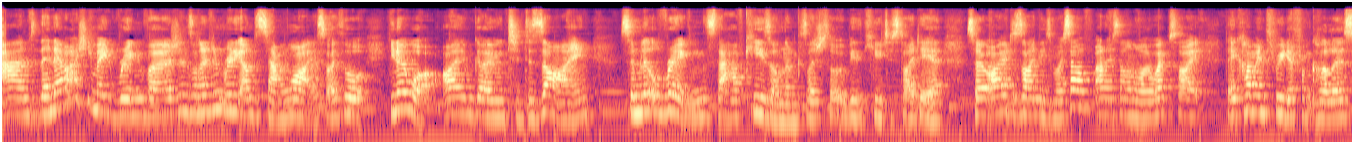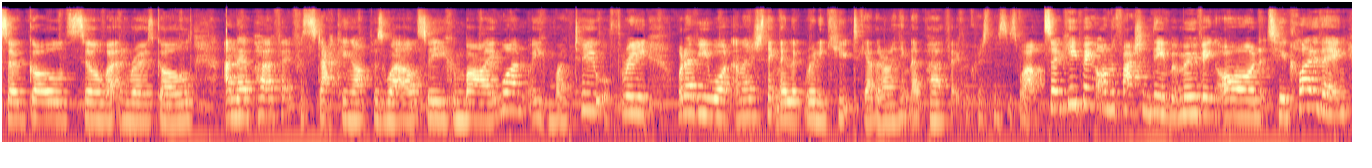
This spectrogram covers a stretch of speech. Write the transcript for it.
And they never actually made ring versions and I didn't really understand why. So I thought, you know what, I'm going to design some little rings that have keys on them because I just thought it would be the cutest idea. So I designed these myself and I sell them on my website. They come in three different colours, so gold, silver and rose gold. And they're perfect for stacking up as well. So you can buy one or you can buy two or three, whatever you want. And I just think they look really cute together and I think they're perfect for Christmas as well. So keeping on the fashion theme but moving on to clothing,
